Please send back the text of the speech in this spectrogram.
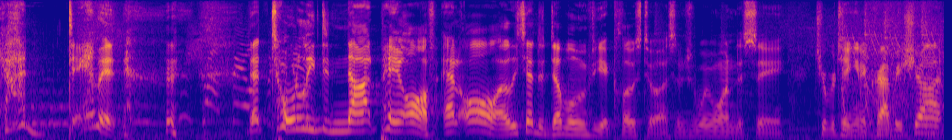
God damn it! that totally did not pay off at all. At least I had to double move to get close to us, which is what we wanted to see. Trooper taking a crappy shot.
